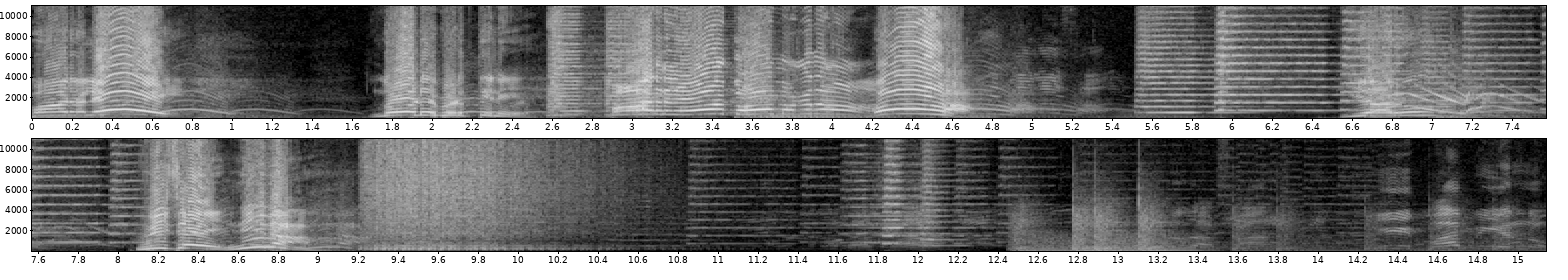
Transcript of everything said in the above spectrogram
ಬಾರಲೇ. ನೋಡಿ ಬಿಡ್ತೀನಿ. ಬಾರಲೇ ಬಾ ಮಗನ. ಬಾ. ಯಾರು? ವಿಜಯ್ ನೀನಾ? ಈ ಪಾಪಿಯನ್ನು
